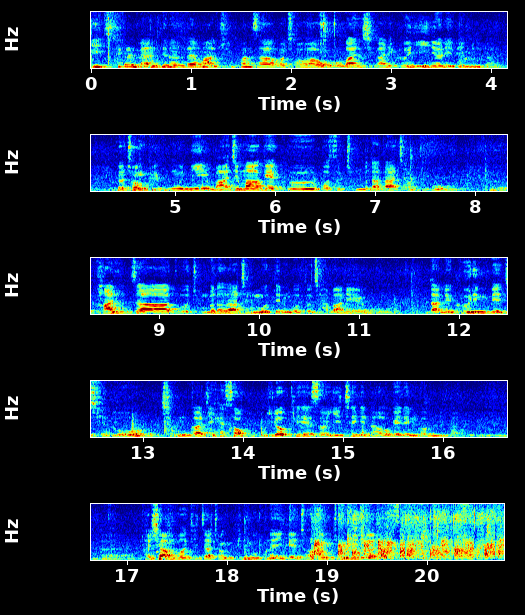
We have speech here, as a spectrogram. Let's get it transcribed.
이 책을 만드는 데만 출판사하고 저하고 오간 시간이 근 2년이 됩니다. 그러니까 정필모 군이 마지막에 그것을 전부 다, 다 잡고 한자도 전부 다, 다 잘못되는 것도 잡아내고 그 다음에 그림 배치도 지금까지 해서 이렇게 해서 이 책이 나오게 된 겁니다. 어, 다시 한번 진짜 정필모 군에게 저런 정리가. 고맙습니다.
